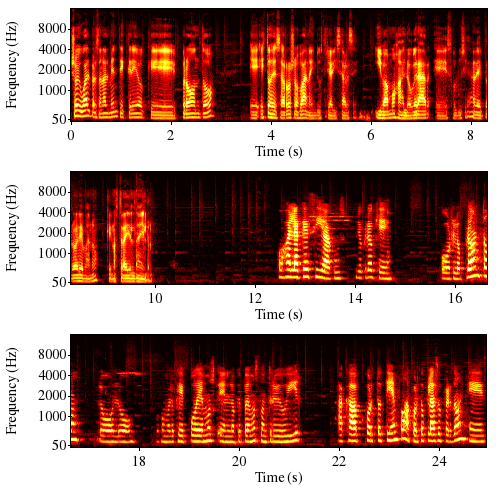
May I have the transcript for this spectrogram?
Yo igual personalmente creo que pronto eh, estos desarrollos van a industrializarse y vamos a lograr eh, solucionar el problema ¿no? que nos trae el nylon. Ojalá que sí, Agus. Yo creo que por lo pronto, lo, lo, como lo que podemos, en lo que podemos contribuir acá a corto tiempo, a corto plazo, perdón, es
